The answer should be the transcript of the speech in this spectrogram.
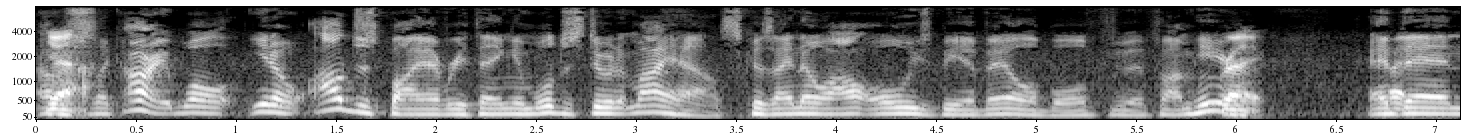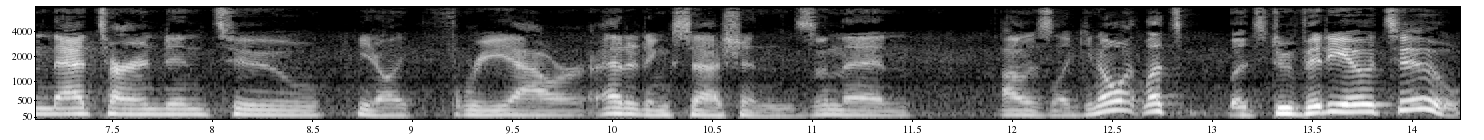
I Yeah. was just like all right well you know I'll just buy everything and we'll just do it at my house because I know I'll always be available if, if I'm here Right. and Right. then that turned into you know like three hour editing sessions and then I was like you know what let's let's do video too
